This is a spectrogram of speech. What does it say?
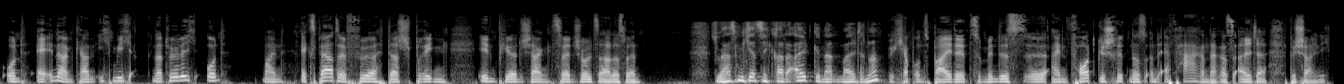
und erinnern kann ich mich natürlich und mein Experte für das Springen in Pyeongchang, Sven Schulze. Hallo Sven. Du hast mich jetzt nicht gerade alt genannt, Malte, ne? Ich habe uns beide zumindest äh, ein fortgeschrittenes und erfahreneres Alter bescheinigt.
